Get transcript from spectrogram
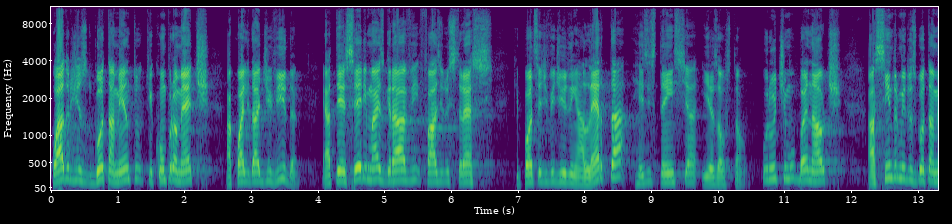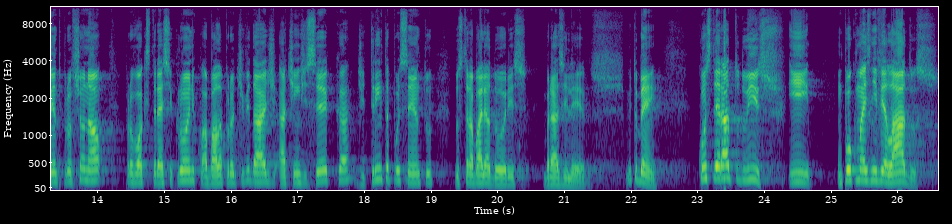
Quadro de esgotamento que compromete a qualidade de vida. É a terceira e mais grave fase do estresse que pode ser dividido em alerta, resistência e exaustão. Por último, burnout, a síndrome do esgotamento profissional, provoca estresse crônico, abala a produtividade, atinge cerca de 30% dos trabalhadores brasileiros. Muito bem. Considerado tudo isso e um pouco mais nivelados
